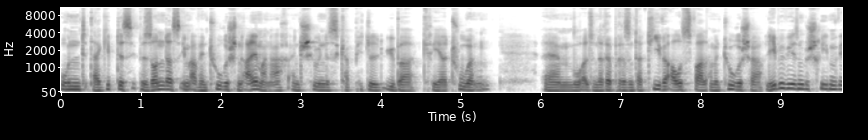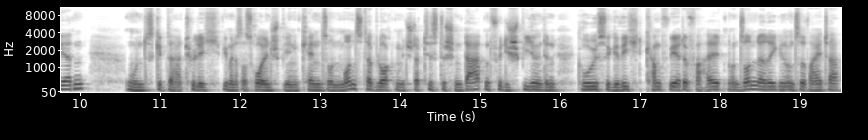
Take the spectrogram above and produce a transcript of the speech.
Und da gibt es besonders im aventurischen Almanach ein schönes Kapitel über Kreaturen, ähm, wo also eine repräsentative Auswahl aventurischer Lebewesen beschrieben werden. Und es gibt da natürlich, wie man das aus Rollenspielen kennt, so einen Monsterblock mit statistischen Daten für die Spielenden, Größe, Gewicht, Kampfwerte, Verhalten und Sonderregeln und so weiter.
